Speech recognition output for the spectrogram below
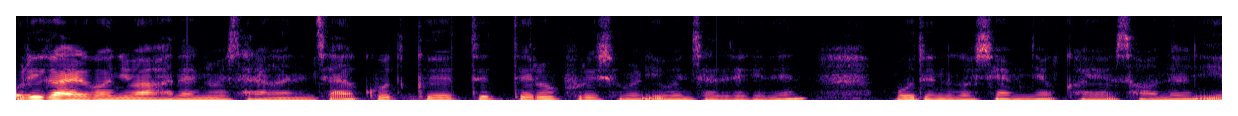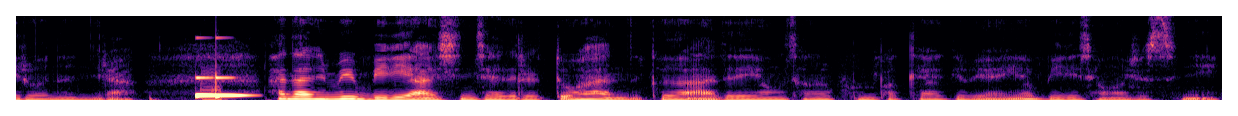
우리가 알거니와 하나님을 사랑하는 자 곧 그 뜻대로 부르심을 입은 자들에게는 모든 것이 합력하여 선을 이루느니라. 하나님이 미리 아신 자들을 또한 그 아들의 형상을 본받게 하기 위하여 미리 정하셨으니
